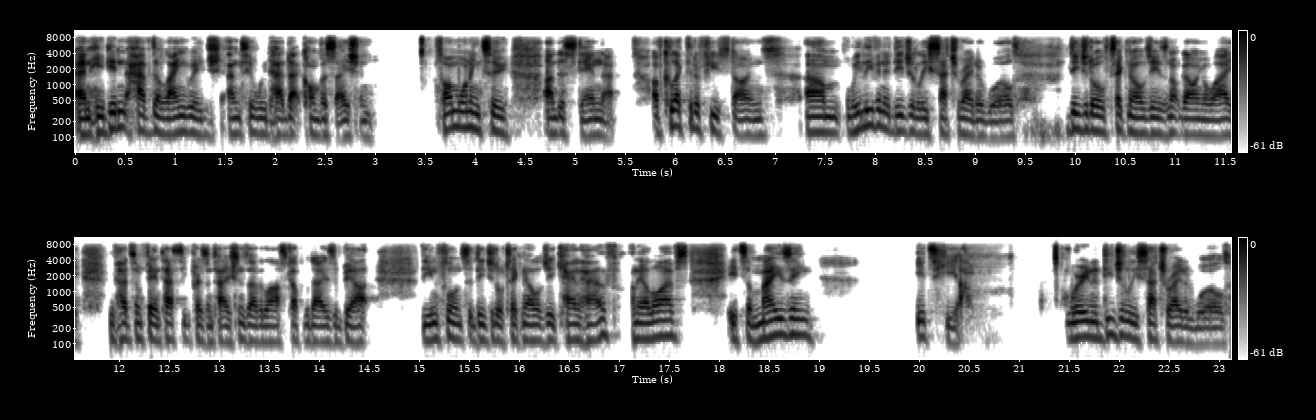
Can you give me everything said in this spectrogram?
And he didn't have the language until we'd had that conversation. So I'm wanting to understand that. I've collected a few stones. Um, we live in a digitally saturated world. Digital technology is not going away. We've had some fantastic presentations over the last couple of days about the influence that digital technology can have on our lives. It's amazing. It's here. We're in a digitally saturated world.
